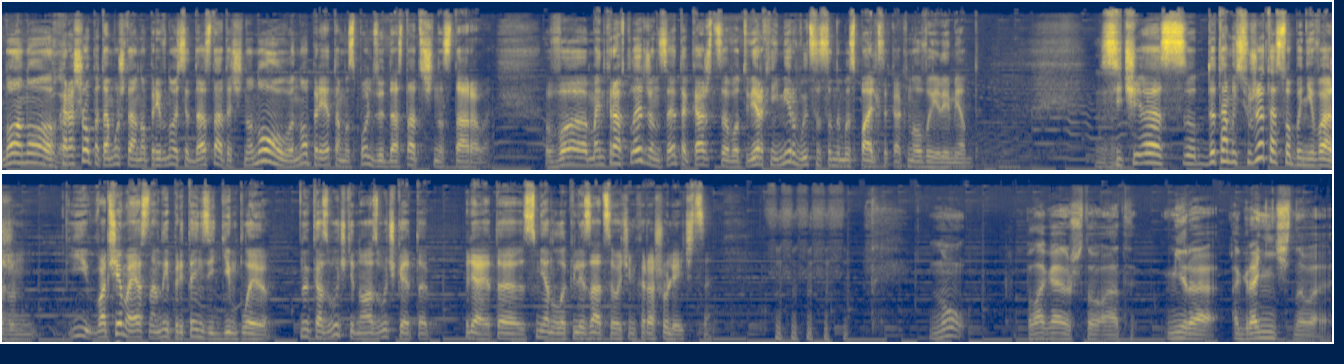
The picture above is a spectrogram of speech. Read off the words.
Но оно ну, хорошо, потому что оно привносит достаточно нового, но при этом использует достаточно старого. В Minecraft Legends это кажется вот верхний мир высосанным из пальца, как новый элемент. Угу. Сейчас, да там и сюжет особо не важен. И вообще мои основные претензии к геймплею. Ну и к озвучке, но озвучка это, бля, это смена локализации очень хорошо лечится. Ну, полагаю, что от мира ограниченного,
